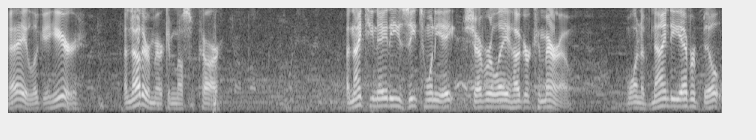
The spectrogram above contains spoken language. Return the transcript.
Hey, look at here. Another American muscle car. A 1980 Z28 Chevrolet Hugger Camaro, one of 90 ever built,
